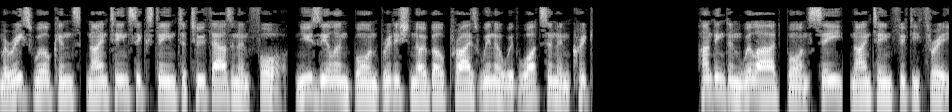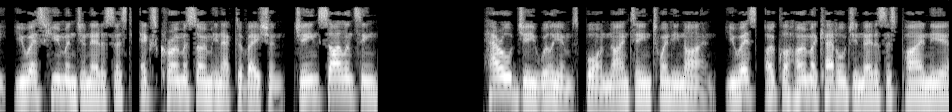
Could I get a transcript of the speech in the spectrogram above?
Maurice Wilkins (1916–2004), New Zealand-born British Nobel Prize winner with Watson and Crick. Huntington Willard, born c. 1953, U.S. human geneticist, X-chromosome inactivation, gene silencing. Harold G. Williams born 1929, U.S., Oklahoma cattle geneticist pioneer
